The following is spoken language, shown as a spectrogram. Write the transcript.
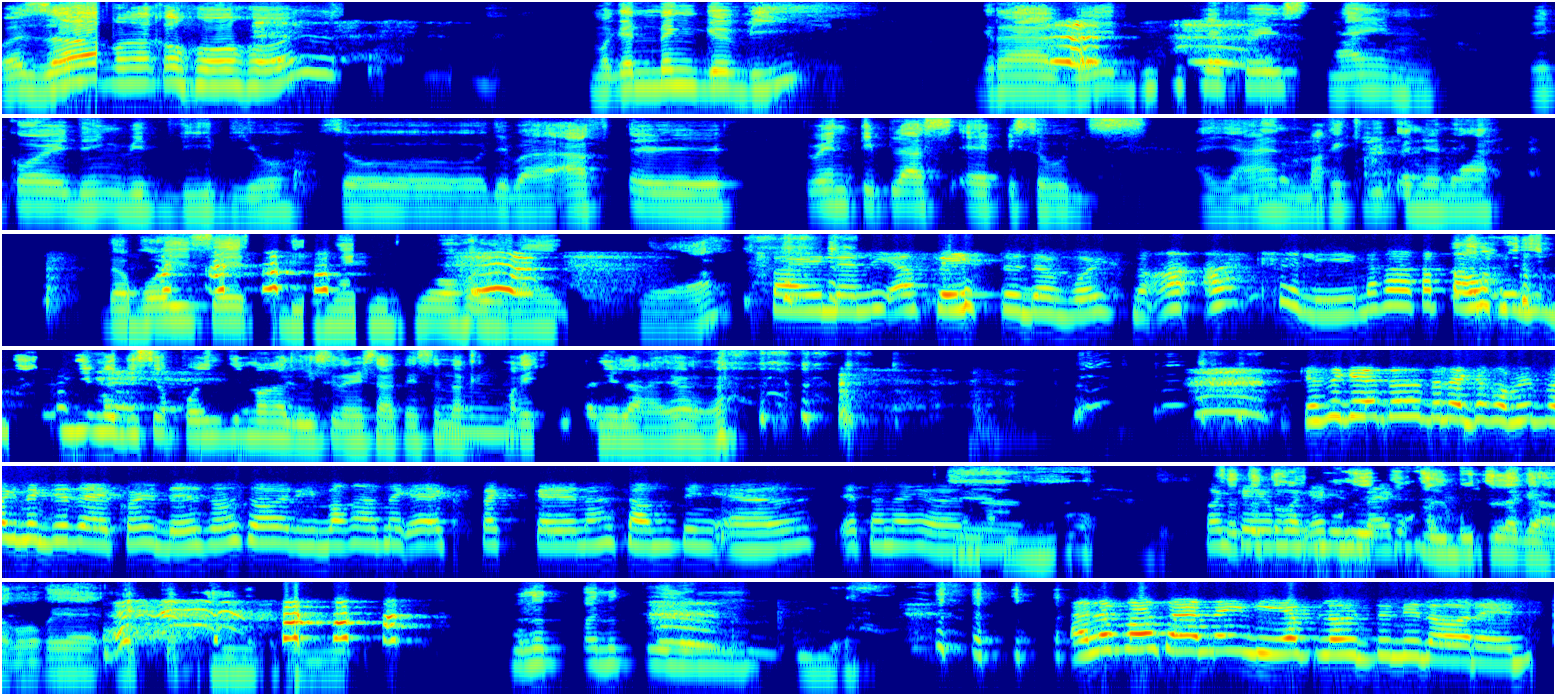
What's up mga kahohol? Magandang gabi. Grabe, this is your first time recording with video. So, 'di ba, after 20 plus episodes, ayan, makikita nyo na the voices behind Hohol Night. Diba? Finally, a face to the voice, no? Actually, nakakatawa. hindi, hindi ma-disappoint yung mga listeners natin sa hmm. makikita nila ngayon. No? Kasi ganito na talaga kami pag nag-record eh. So, sorry. Baka nag-expect kayo ng something else. Ito na yun. Yeah. Huwag kayo mag-expect. Sa kalbo talaga ako. Kaya, panot, panot po yung... Alam mo, sana hindi upload to ni Lawrence.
